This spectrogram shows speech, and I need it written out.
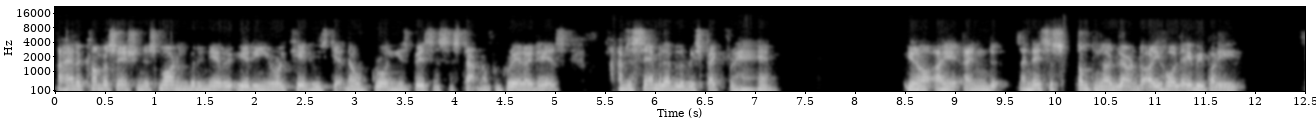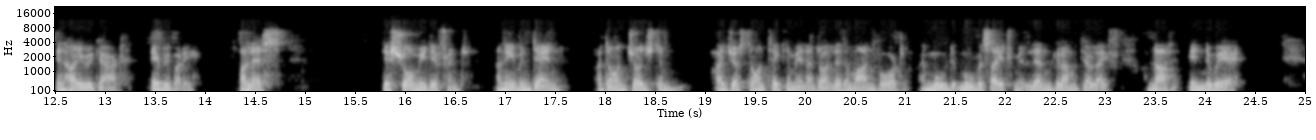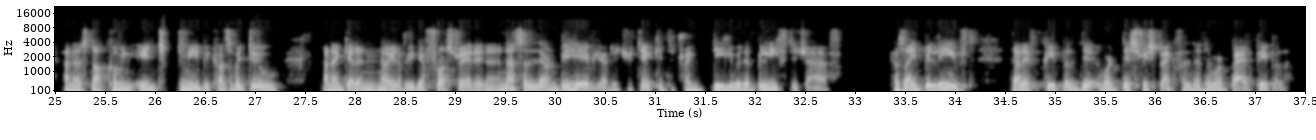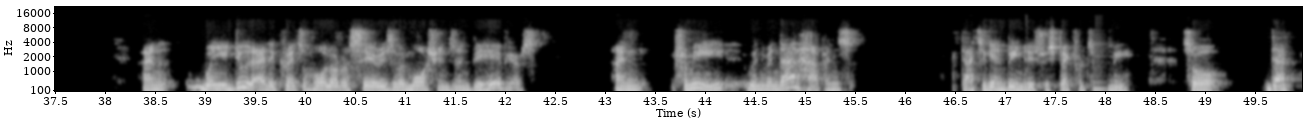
I had a conversation this morning with an 18 year old kid who's getting out, growing his business and starting up with great ideas. I have the same level of respect for him. You know, I and and this is something I've learned. I hold everybody in high regard, everybody, unless they show me different. And even then, I don't judge them. I just don't take them in. I don't let them on board. I move move aside from it, let them get on with their life. I'm not in the way, and it's not coming into me because if I do, and I get annoyed or you get frustrated, and that's a learned behavior that you take in to try and deal with a belief that you have. Because I believed that if people were disrespectful, that they were bad people. And when you do that, it creates a whole other series of emotions and behaviors. And for me, when, when that happens, that's again being disrespectful to me. So that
